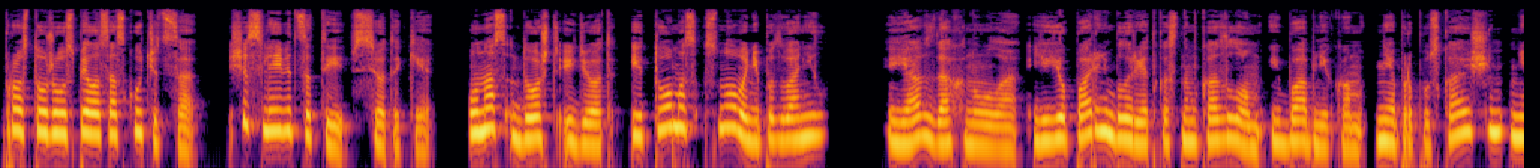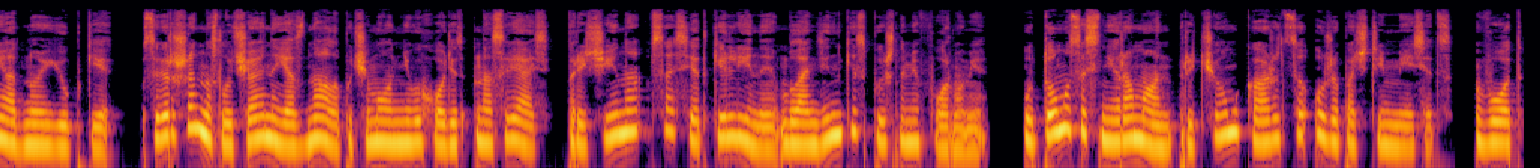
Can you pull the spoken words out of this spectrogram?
Просто уже успела соскучиться. Счастливица ты все-таки. У нас дождь идет, и Томас снова не позвонил. Я вздохнула. Ее парень был редкостным козлом и бабником, не пропускающим ни одной юбки. Совершенно случайно я знала, почему он не выходит на связь. Причина в соседке Лины, блондинке с пышными формами. У Томаса с ней роман, причем, кажется, уже почти месяц. Вот,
